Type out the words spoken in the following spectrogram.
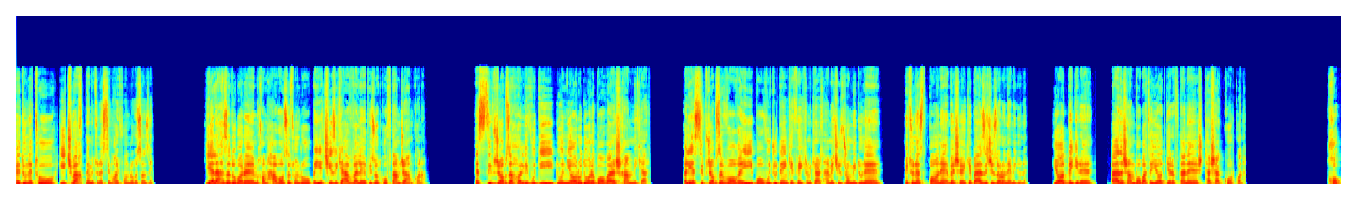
بدون تو هیچ وقت نمی‌تونستیم آیفون رو بسازیم. یه لحظه دوباره می‌خوام حواستون رو به یه چیزی که اول اپیزود گفتم جمع کنم. استیو جابز هالیوودی دنیا رو دور باورش خم می‌کرد. ولی استیو جابز واقعی با وجود اینکه فکر می‌کرد همه چیز رو می‌دونه می‌تونست قانع بشه که بعضی چیزها رو نمی‌دونه. یاد بگیره بعدش هم بابت یاد گرفتنش تشکر کنه. خب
